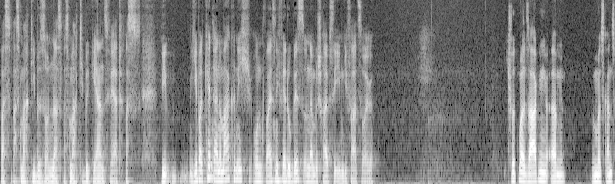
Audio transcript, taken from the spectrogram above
Was, was macht die besonders? Was macht die begehrenswert? Was, wie, jemand kennt deine Marke nicht und weiß nicht, wer du bist und dann beschreibst du ihm die Fahrzeuge. Ich würde mal sagen, ähm, wenn man es ganz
